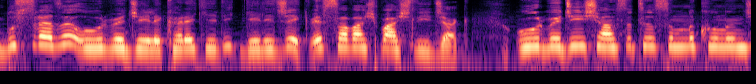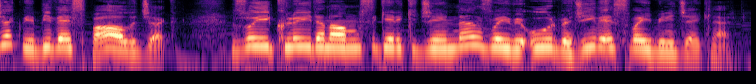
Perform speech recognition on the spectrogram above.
Bu sırada Uğur Böceği ile Kara Kedi gelecek ve savaş başlayacak. Uğur Böceği şanslı tılsımını kullanacak ve bir Vespa alacak. Zoe Chloe'den alması gerekeceğinden Zoe ve Uğur Böceği Vespa'yı binecekler.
